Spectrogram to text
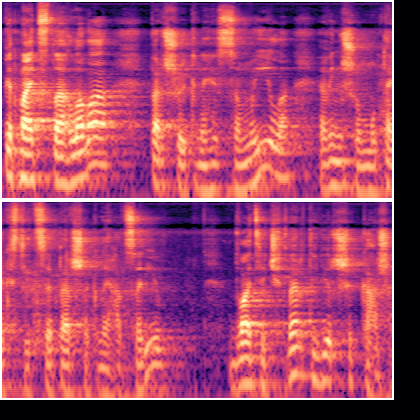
15 глава першої книги Самуїла, в іншому тексті це перша книга царів, 24 віршик каже.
